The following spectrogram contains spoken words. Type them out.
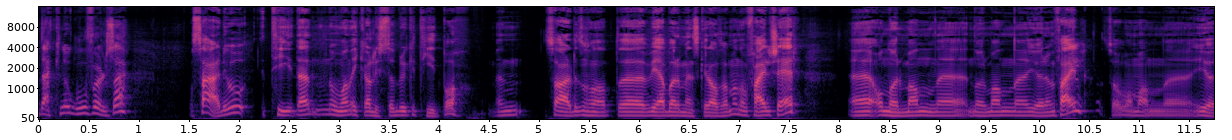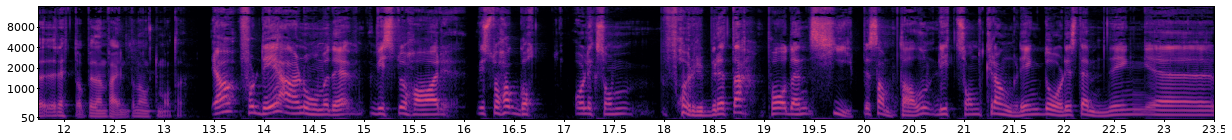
det er ikke noe god følelse. Og så er det jo tid, det er noe man ikke har lyst til å bruke tid på. Men så er det sånn at eh, vi er bare mennesker alle sammen, og feil skjer. Eh, og når man, eh, når man gjør en feil, så må man gjøre, rette opp i den feilen på en ordentlig måte. Ja, for det er noe med det. Hvis du har, hvis du har gått og liksom forberedt deg på den kjipe samtalen, litt sånn krangling, dårlig stemning, eh,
